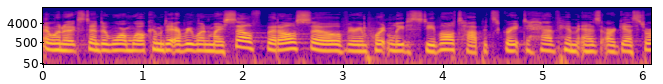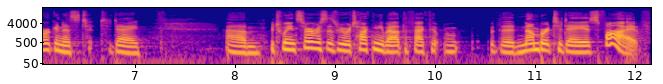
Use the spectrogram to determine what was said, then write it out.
I want to extend a warm welcome to everyone myself, but also, very importantly, to Steve Altop. It's great to have him as our guest organist today. Um, between services, we were talking about the fact that the number today is five.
